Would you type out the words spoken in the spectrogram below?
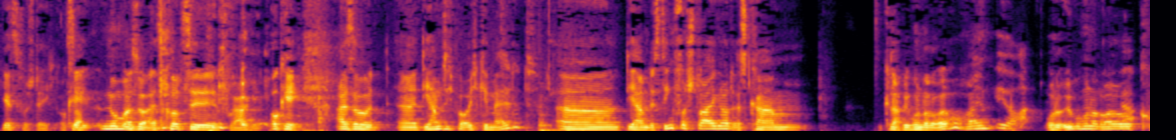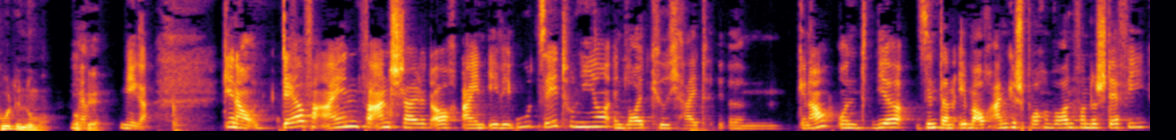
Jetzt verstehe ich. Okay, so. nur mal so als kurze Frage. Okay, also äh, die haben sich bei euch gemeldet, äh, die haben das Ding versteigert, es kam knapp 100 Euro rein. Ja. Oder über 100 Euro. Ja. Coole Nummer. Okay. Ja, mega. Genau, der Verein veranstaltet auch ein EWU-C-Turnier in Leutkirchheit, ähm, genau. Und wir sind dann eben auch angesprochen worden von der Steffi,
